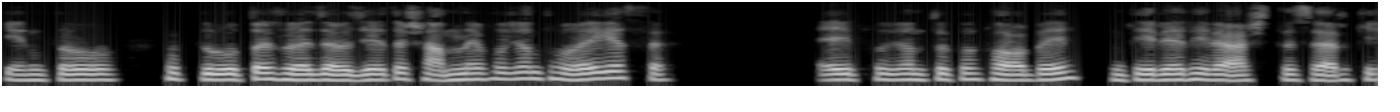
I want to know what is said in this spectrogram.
কিন্তু খুব দ্রুতই হয়ে যাবে। যেহেতু সামনে পর্যন্ত হয়ে গেছে, এই পর্যন্ত তো হবে, ধীরে ধীরে আসতেছে আর কি।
